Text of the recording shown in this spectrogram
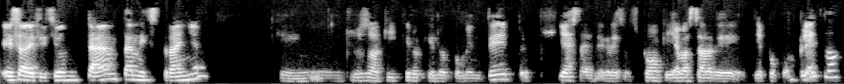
esa decisión tan, tan extraña que incluso aquí creo que lo comenté, pero pues ya está de regreso. Supongo que ya va a estar de tiempo completo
